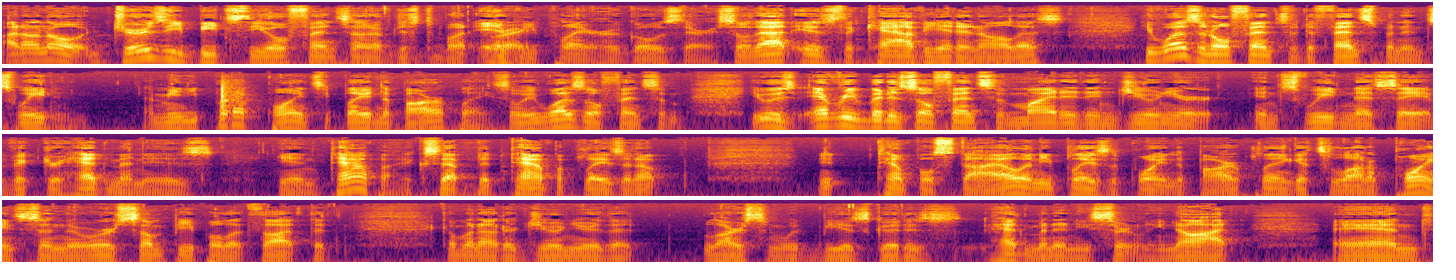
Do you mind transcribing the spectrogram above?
I don't know. Jersey beats the offense out of just about every right. player who goes there. So that is the caveat in all this. He was an offensive defenseman in Sweden. I mean, he put up points. He played in the power play, so he was offensive. He was every bit as offensive minded in junior in Sweden as say Victor Hedman is in Tampa, except that Tampa plays an up tempo style, and he plays the point in the power play and gets a lot of points. And there were some people that thought that coming out of junior that Larsson would be as good as Hedman, and he's certainly not. And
